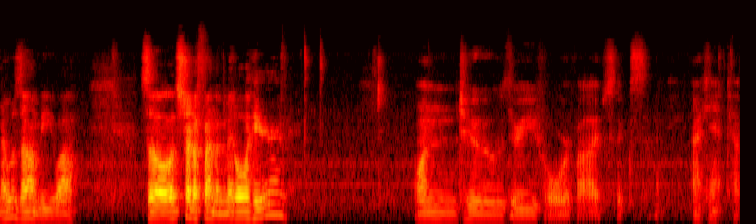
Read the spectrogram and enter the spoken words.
No zombie, wow. So let's try to find the middle here. One, two, three, four, five, six. I can't tell.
